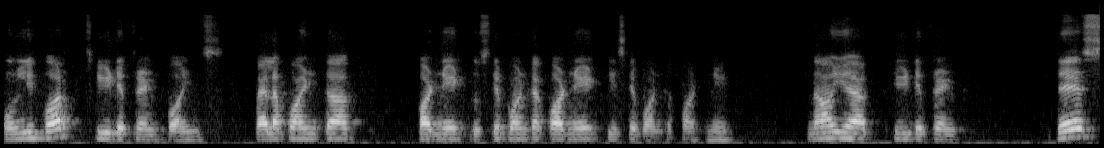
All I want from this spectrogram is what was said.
only for three different points पहला पॉइंट का कोऑर्डिनेट दूसरे पॉइंट का कोऑर्डिनेट तीसरे पॉइंट का coordinate now you have three different this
